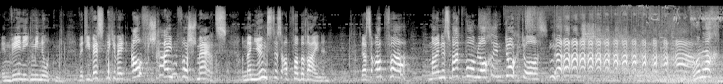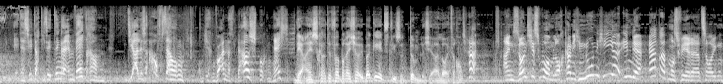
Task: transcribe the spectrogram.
In wenigen Minuten wird die westliche Welt aufschreien vor Schmerz und mein jüngstes Opfer beweinen. Das Opfer meines Wattwurmloch-Induktors. Wurmloch? Das sind doch diese Dinger im Weltraum, die alles aufsaugen und irgendwo anders wieder ausspucken, nicht? Der eiskalte Verbrecher übergeht diese dümmliche Erläuterung. Ha, ein solches Wurmloch kann ich nun hier in der Erdatmosphäre erzeugen.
